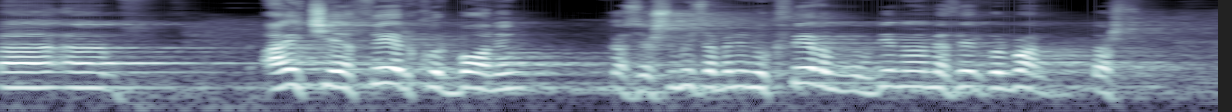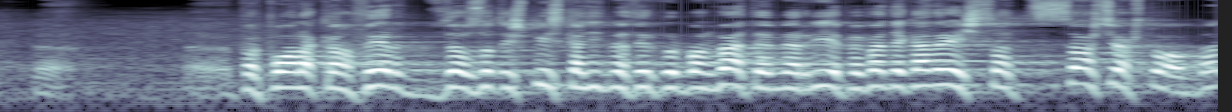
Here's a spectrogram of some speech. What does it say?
ë ë ai që e therr kurbanin, ngase shumica vënë nuk therrin, nuk dinë me therr kurban, tash përpara kanë therr çdo zot i shtëpis ka dit me therr kurban vetë me rrjep vetë ka drejt sot sa çka ashtu apo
